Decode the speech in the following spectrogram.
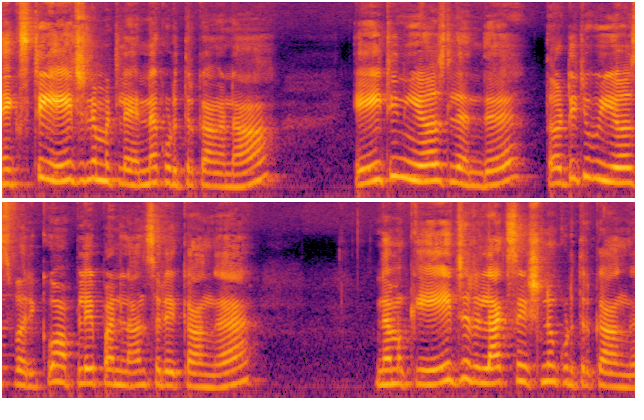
நெக்ஸ்ட்டு ஏஜ் லிமிட்டில் என்ன கொடுத்துருக்காங்கன்னா எயிட்டீன் இயர்ஸ்லேருந்து தேர்ட்டி டூ இயர்ஸ் வரைக்கும் அப்ளை பண்ணலான்னு சொல்லியிருக்காங்க. நமக்கு ஏஜ் ரிலாக்ஸேஷனும் கொடுத்துருக்காங்க.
